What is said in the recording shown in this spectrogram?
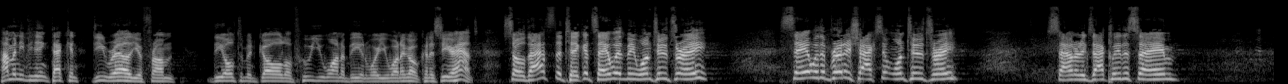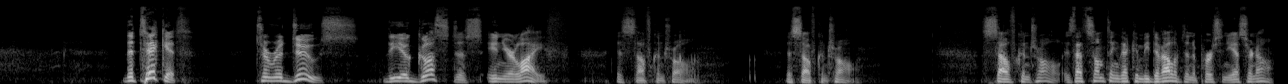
How many of you think that can derail you from the ultimate goal of who you want to be and where you want to go? Can I see your hands? So that's the ticket. Say it with me. One, two, three. Say it with a British accent. One, two, three. Sounded exactly the same. The ticket to reduce the Augustus in your life is self control. Is self control. Self control. Is that something that can be developed in a person, yes or no?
